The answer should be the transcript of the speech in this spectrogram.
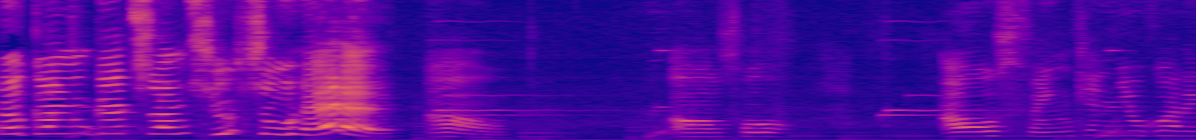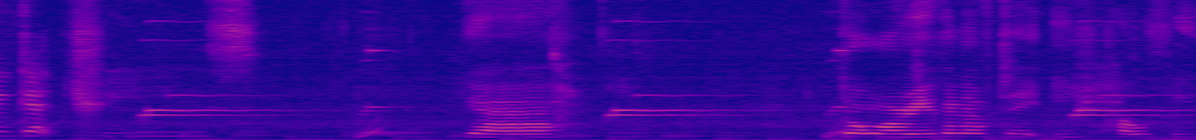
you're gonna get some susu here. Oh. Oh, so I was thinking you're gonna get cheese. Yeah. Don't worry, you're gonna have to eat healthy.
